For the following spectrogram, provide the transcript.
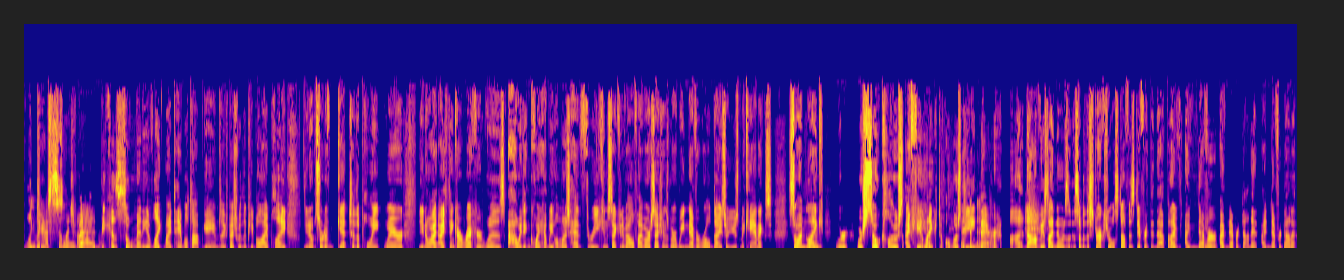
want would to have so much fun. bad because so many of like my tabletop games, especially with the people I play, you know, sort of get to the point where you know I, I think our record was oh we didn't quite have we almost had three consecutive L5R sessions where we never rolled dice or used mechanics. So I'm Mhm. like we're we're so close. I feel like to almost being there. Uh, now obviously I know some of the structural stuff is different than that, but I've I've never I've never done it. I've never done it.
